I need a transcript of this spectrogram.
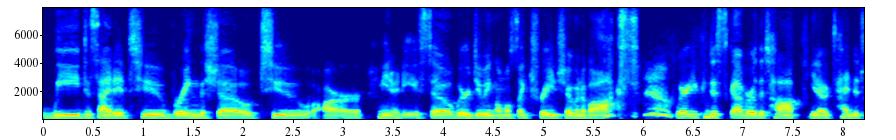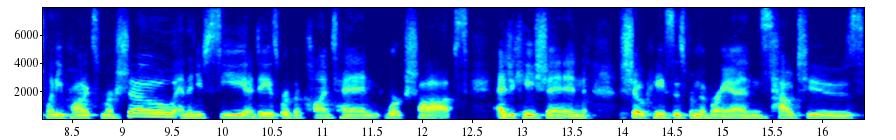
we decided to bring the show to our community. So we're doing almost like trade show in a box where you can discover the top, you know, 10 to 20 products from our show and then you see a day's worth of content, workshops, education, showcases from the brands, how-tos.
